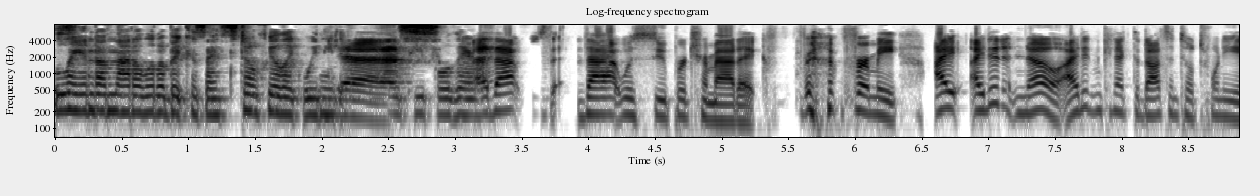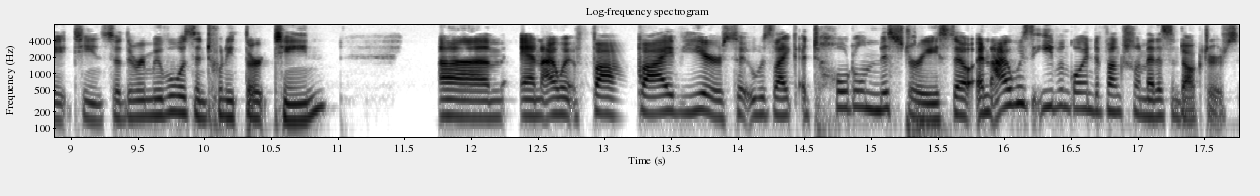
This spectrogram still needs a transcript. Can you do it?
land on that a little bit? Because I still feel like we need yes. people there. Uh, that was that was super traumatic for me. I I didn't know. I didn't connect the dots until 2018. So the removal was in 2013 um, and I went five, five years. So it was like a total mystery. So, and I was even going to functional medicine doctors,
